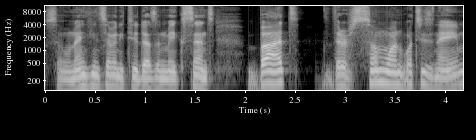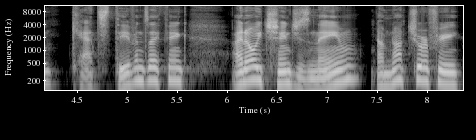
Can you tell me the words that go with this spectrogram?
So 1972 doesn't make sense. But there's someone, what's his name? Cat Stevens, I think. I know he changed his name. I'm not sure if he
